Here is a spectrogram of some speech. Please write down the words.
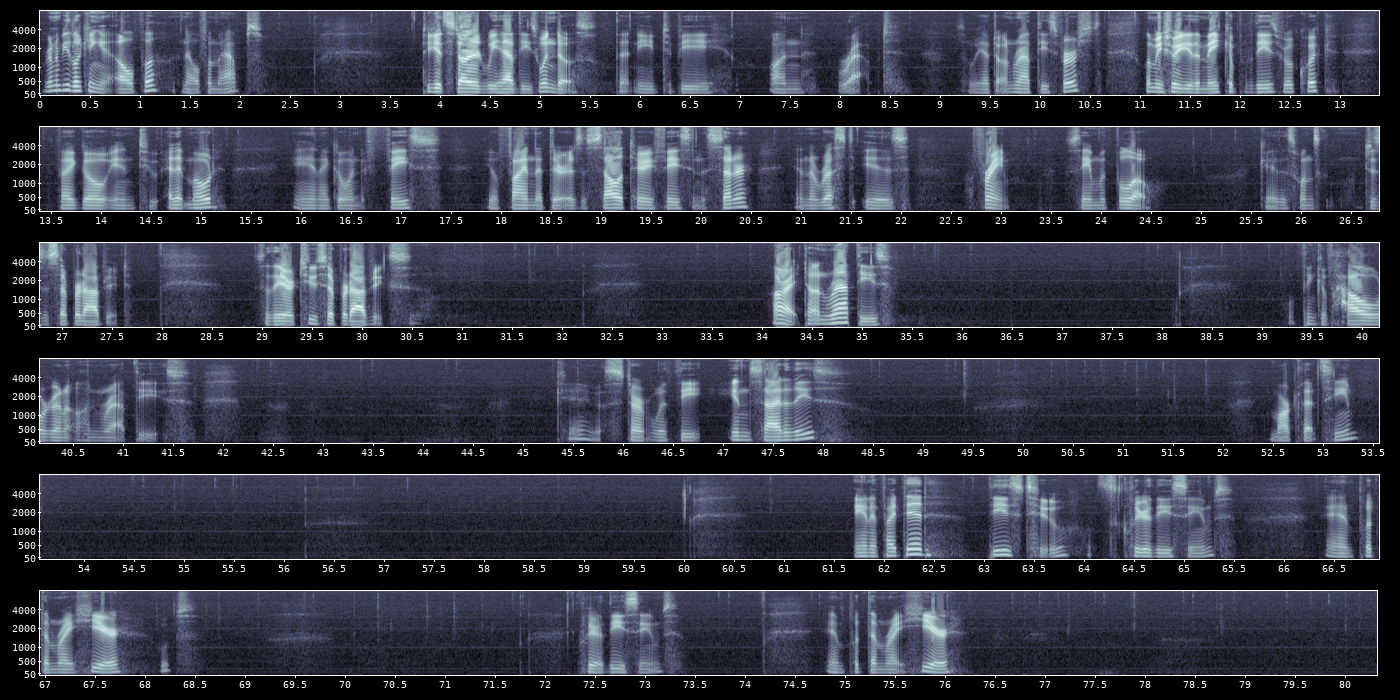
We're going to be looking at alpha and alpha maps. To get started, we have these windows that need to be unwrapped. So we have to unwrap these first. Let me show you the makeup of these real quick. If I go into edit mode and I go into face, you'll find that there is a solitary face in the center and the rest is a frame. Same with below. Okay, this one's just a separate object. So they are two separate objects. Alright, to unwrap these, we'll think of how we're going to unwrap these. Okay, let's start with the inside of these. Mark that seam. And if I did these two, let's clear these seams and put them right here. Whoops. Clear these seams and put them right here.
